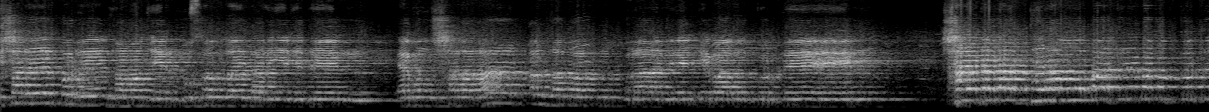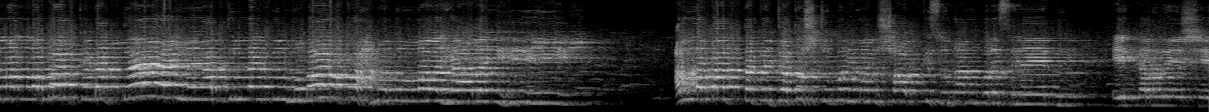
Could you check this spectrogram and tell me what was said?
এশারের পরে নামাজের মুসল্লায় দাঁড়িয়ে যেতেন এবং সারা রাত আল্লাহ পাক ইবাদত করতেন। সারাটা রাত ধরে আল্লাহ পাকের ইবাদত করতেন, আল্লাহ পাককে ডাকতেন। পরিমাণ সব কিছু দান করেছিলেন। এই কারণে সে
